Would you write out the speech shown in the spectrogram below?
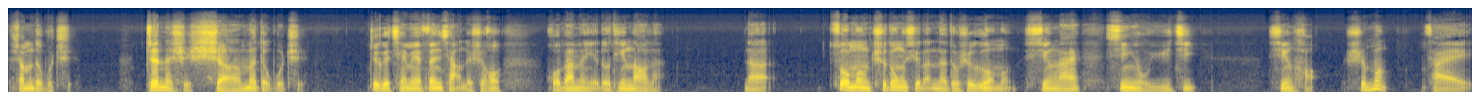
什么都不吃，真的是什么都不吃。这个前面分享的时候，伙伴们也都听到了。那做梦吃东西了，那都是噩梦，醒来心有余悸。幸好是梦，才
